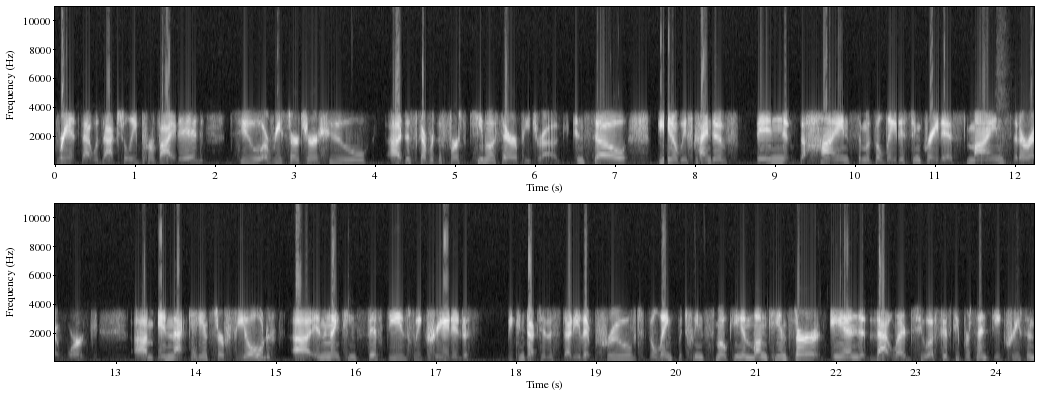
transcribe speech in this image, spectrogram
grant that was actually provided to a researcher who uh, discovered the first chemotherapy drug. And so, you know, we've kind of been behind some of the latest and greatest minds that are at work um, in that cancer field. Uh, in the 1950s, we created a we conducted a study that proved the link between smoking and lung cancer, and that led to a 50% decrease in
